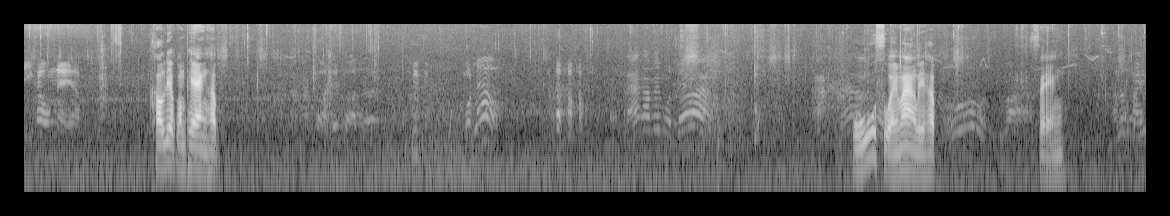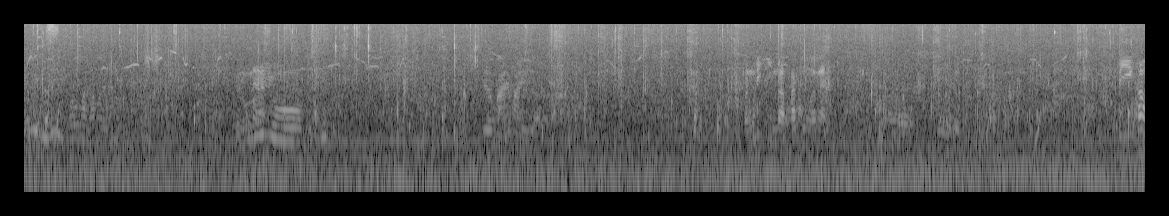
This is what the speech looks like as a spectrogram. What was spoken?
ดีเข้าข้างในครับเขาเรียบกำแพงครับหมดแล้วน้ำเอาไปหมดแล้วอะโอ้สวยมากเลยครับ แสง มันไม่กินมาพักหนึงแล้วไงดีเข้า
